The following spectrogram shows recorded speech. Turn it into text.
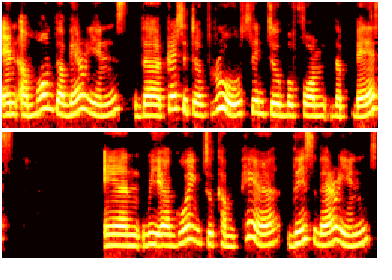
And among the variants, the transitive rule seems to perform the best. And we are going to compare this variant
